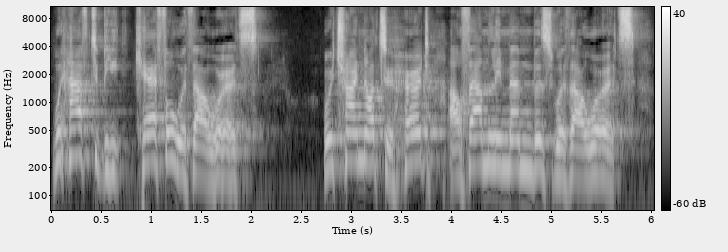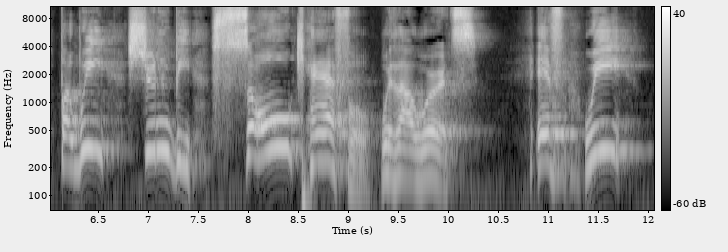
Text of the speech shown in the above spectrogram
We have to be careful with our words. We try not to hurt our family members with our words, but we shouldn't be so careful with our words. If we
